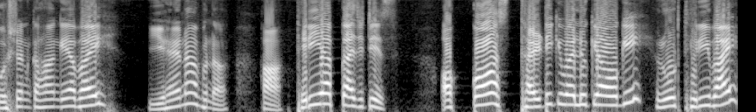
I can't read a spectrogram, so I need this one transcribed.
क्वेश्चन कहाँ गया भाई? ये है ना अपना? हाँ थ्री आपका एज इट इज़ और कॉस थर्टी की वैल्यू क्या होगी? रूट थ्री बाई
